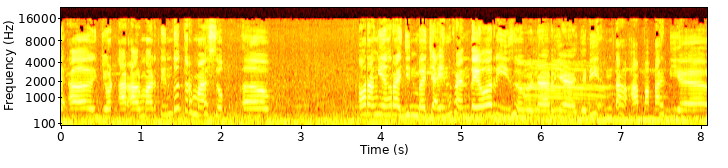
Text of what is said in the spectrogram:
eh, George R. R. Martin tuh termasuk eh, orang yang rajin bacain fan teori sebenarnya. Jadi entah apakah dia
